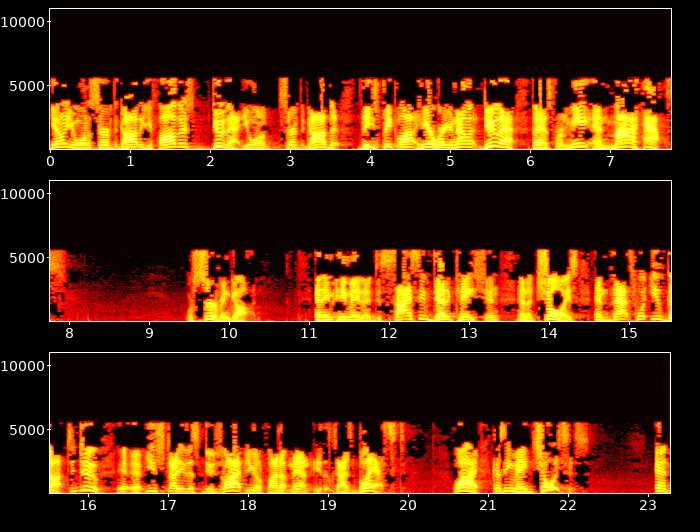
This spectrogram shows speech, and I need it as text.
You know, you want to serve the God of your fathers? Do that. You want to serve the God that these people out here where you're now at? Do that. But as for me and my house, we're serving God. And he, he made a decisive dedication and a choice, and that's what you've got to do. If you study this dude's life, you're going to find out, man, this guy's blessed. Why? Because he made choices. And,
